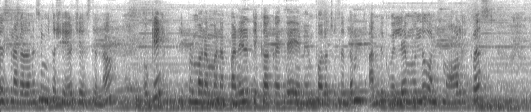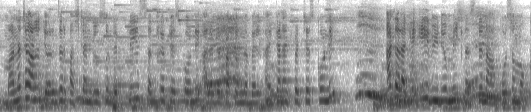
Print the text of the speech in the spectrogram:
చేస్తున్నా కదా అనేసి మీతో షేర్ చేస్తున్నా. ఓకే ఇప్పుడు మనం మన పన్నీర్ టిక్కాకి అయితే ఏమేమి ఫాలో చూసేద్దాం? అందుకు వెళ్ళే ముందు వన్ స్మాల్ రిక్వెస్ట్ మన ఛానల్ ఎవరైనా సరే ఫస్ట్ టైం చూస్తుంటే ప్లీజ్ సబ్స్క్రైబ్ చేసుకోండి అలాగే పక్కన బెల్ ఐకాన్ యాక్టివేట్ చేసుకోండి. అండ్ అలాగే ఈ వీడియో మీకు నచ్చితే నా కోసం ఒక్క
